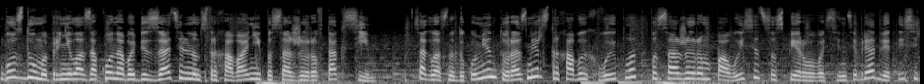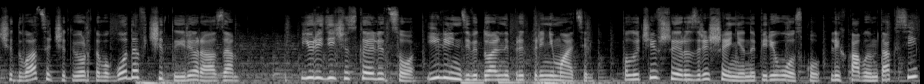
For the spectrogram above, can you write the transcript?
Госдума приняла закон об обязательном страховании пассажиров такси. Согласно документу, размер страховых выплат пассажирам повысится с 1 сентября 2024 года в 4 раза. Юридическое лицо или индивидуальный предприниматель получившие разрешение на перевозку легковым такси,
